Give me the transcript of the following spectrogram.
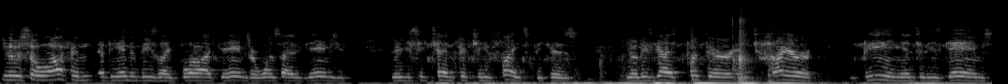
you know, so often at the end of these like blowout games or one-sided games, you you, know, you see 10, 15 fights because you know these guys put their entire being into these games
